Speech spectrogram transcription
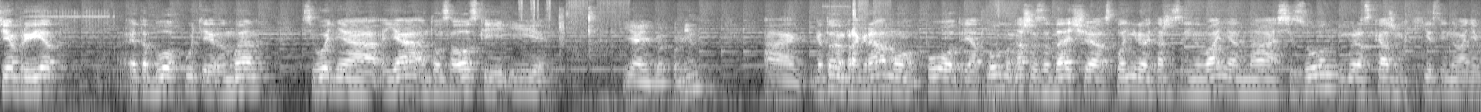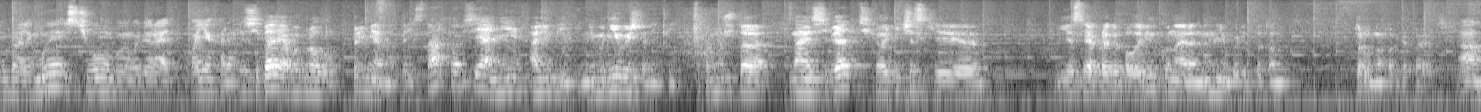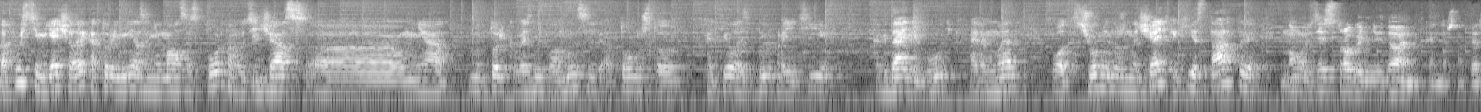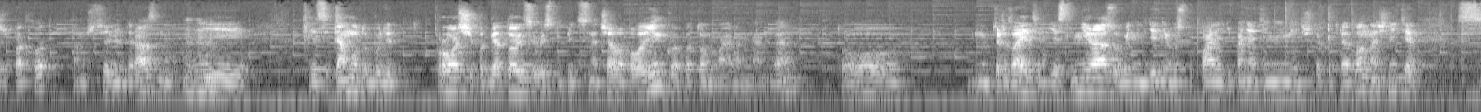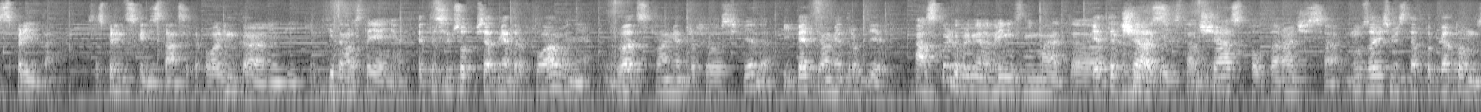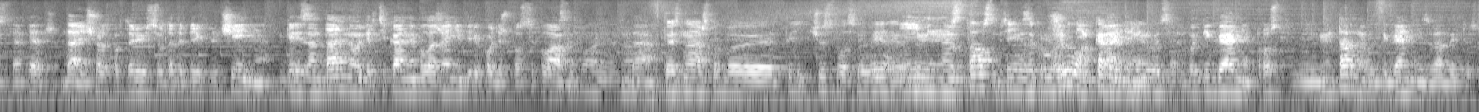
Всем привет! Это блог Пути Ironman. Сегодня я, Антон Солоцкий и Я Егор Кумин. а, готовим программу по триатлону. Наша задача спланировать наши соревнования на сезон. Мы расскажем, какие соревнования выбрали мы, из чего мы будем выбирать. Поехали! Для себя я выбрал примерно три старта. Все они олимпийки, не, не выше олимпийки. Потому что, зная себя, психологически, если я пройду половинку, наверное, мне будет потом трудно подготовиться. А, Допустим, я человек, который не занимался спортом. Вот сейчас э, у меня ну, только возникла мысль о том, что хотелось бы пройти когда-нибудь Ironman. Вот, с чего мне нужно начать, какие старты, Ну, здесь строго индивидуальный, конечно, опять же, подход, потому что все люди разные. Мгм. И если кому-то будет проще подготовиться и выступить сначала половинку, а потом Ironman, да, то ну, дерзайте. Если ни разу вы нигде не выступали и понятия не имеете, что такое триатлон, начните с спринта. Со спринтерской дистанции, это половинка олимпийки. какие там расстояния. Это 750 метров плавания, 20 километров велосипеда и 5 километров бег. А сколько примерно времени занимает э, Это час, час, полтора часа. Ну, в зависимости от подготовленности, опять же. Да, еще раз повторюсь, вот это переключение горизонтального вертикальное положение переходишь после плавания. Да. То есть надо, чтобы ты чувствовал себя уверенно, И именно встал, чтобы тебя не закружило. А как это Выбегание, тренируется? Выбегание, просто элементарное выбегание из воды. То есть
